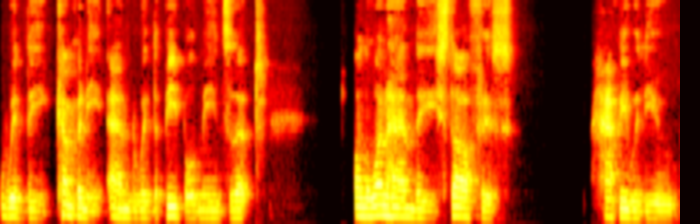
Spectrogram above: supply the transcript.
with the company and with the people means that on the one hand, the staff is happy with you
